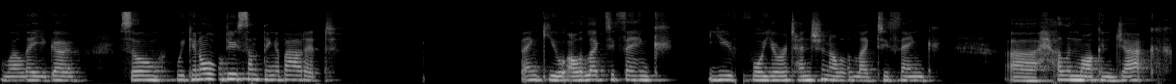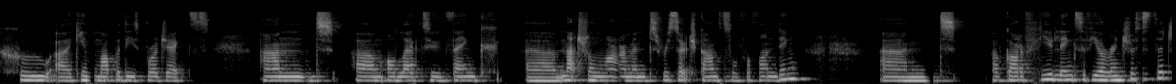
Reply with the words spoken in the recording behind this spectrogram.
Well, there you go. So we can all do something about it. Thank you. I would like to thank you for your attention. I would like to thank uh, Helen, Mark, and Jack, who uh, came up with these projects. And um, I would like to thank uh, Natural Environment Research Council for funding. And I've got a few links if you're interested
